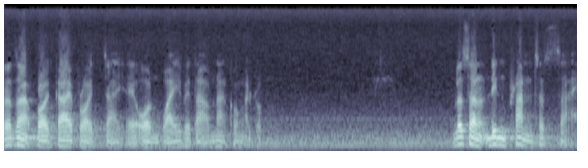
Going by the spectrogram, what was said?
ลักษณะปล่อยกายปล่อยใจให้อ่อนไหวไปตามอำนาของอารมณ์ ลักษณะดิ้นพลั่นสัดสาย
